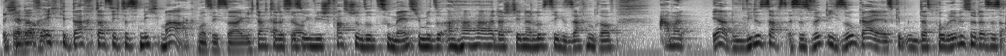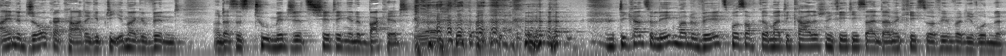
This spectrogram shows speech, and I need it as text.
Ich Ja, hätte auch echt gedacht, dass ich das nicht mag, muss ich sagen. Ich dachte, das ich ist auch. irgendwie fast schon so zu Mainstream und so, ahaha, da stehen da lustige Sachen drauf. Aber ja, du, wie du sagst, es ist wirklich so geil. Es gibt, das Problem ist nur, dass es eine Joker-Karte gibt, die immer gewinnt. Und das ist Two Midgets Shitting in a Bucket. die kannst du legen, wann du willst, muss auch grammatikalisch nicht richtig sein. Damit kriegst du auf jeden Fall die Runde.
